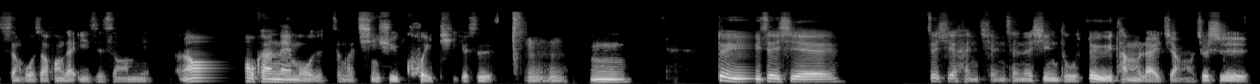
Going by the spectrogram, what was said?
生活照放在椅子上面，然后我看到那一幕，我就整个情绪溃堤，就是，嗯哼，嗯，对于这些这些很虔诚的信徒，对于他们来讲，就是，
